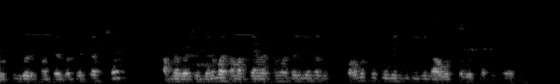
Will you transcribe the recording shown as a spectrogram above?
নতুন করে সঞ্চয় করতে চাচ্ছে। আপনার কাছে ধন্যবাদ। আমার চ্যানেল জন্য পরবর্তী ভিডিও জন্য অবশ্যই অবশ্যই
